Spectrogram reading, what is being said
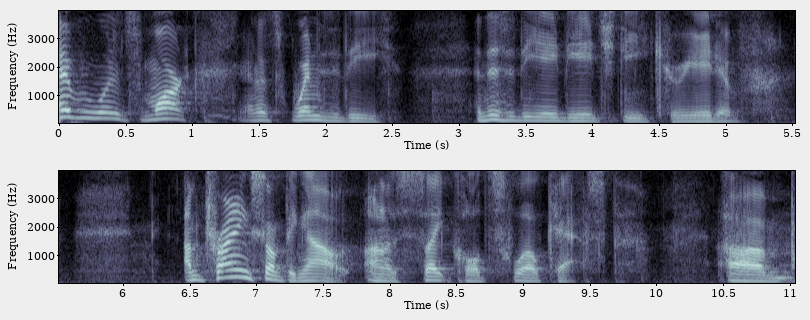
Hey everyone, it's Mark, and it's Wednesday, and this is the ADHD Creative. I'm trying something out on a site called Swellcast. Um,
